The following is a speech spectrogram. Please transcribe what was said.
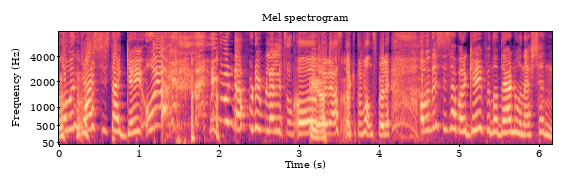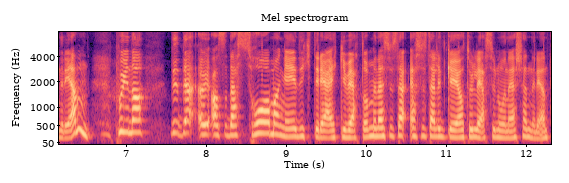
å, men jeg syns det er gøy. Å ja! Du ble litt sånn Å, når jeg snakket om Hans. Å, men det syns jeg er bare gøy, for det er noen jeg kjenner igjen. På grunn av det, det, altså, det er så mange diktere jeg ikke vet om, men jeg syns det, det er litt gøy at du leser noen jeg kjenner igjen.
